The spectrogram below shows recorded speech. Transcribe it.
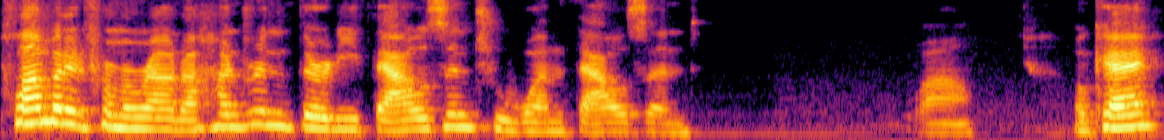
plummeted from around 130,000 to 1,000. Wow. Okay.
